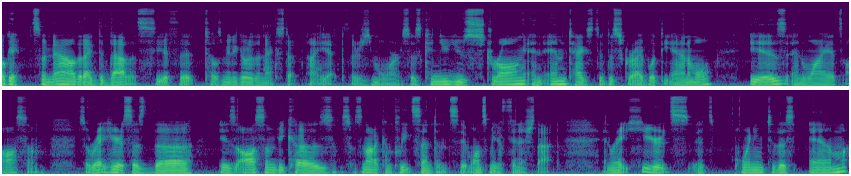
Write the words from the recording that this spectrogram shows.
Okay, so now that I did that, let's see if it tells me to go to the next step. Not yet, there's more. It says, can you use strong and em tags to describe what the animal is and why it's awesome? So right here it says the is awesome because, so it's not a complete sentence. It wants me to finish that. And right here it's, it's pointing to this em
